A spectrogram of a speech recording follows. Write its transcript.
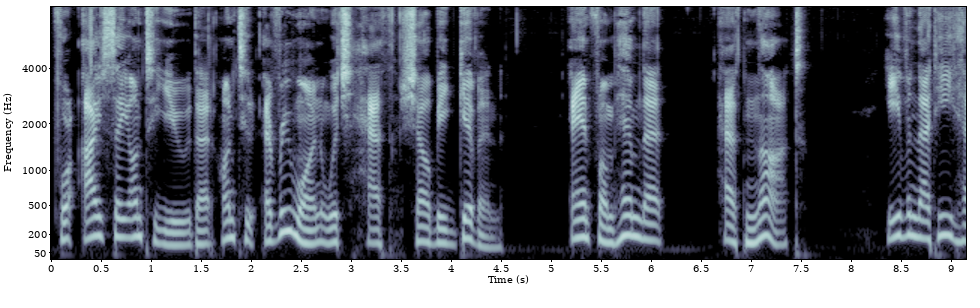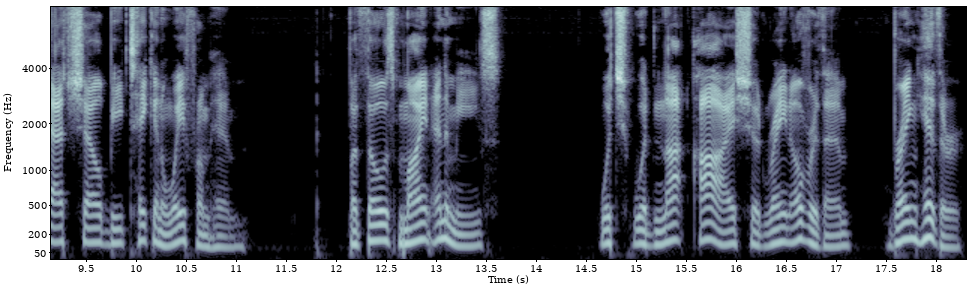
For I say unto you that unto every one which hath shall be given, and from him that hath not, even that he hath shall be taken away from him. But those mine enemies, which would not I should reign over them, bring hither,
